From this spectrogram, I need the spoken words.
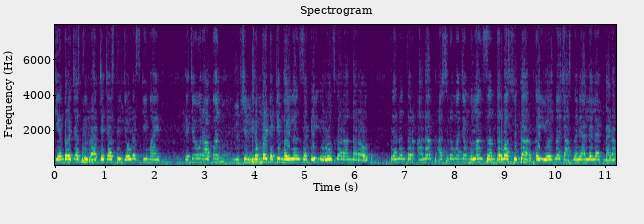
केंद्राच्या असतील राज्याच्या असतील जेवढ्या स्कीम आहेत त्याच्यावर आपण शंभर टक्के महिलांसाठी रोजगार आणणार आहोत. त्यानंतर अनाथ आश्रमाच्या मुलांसंदर्भात सुद्धा काही योजना शासनाने आणलेल्या आहेत मॅडम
